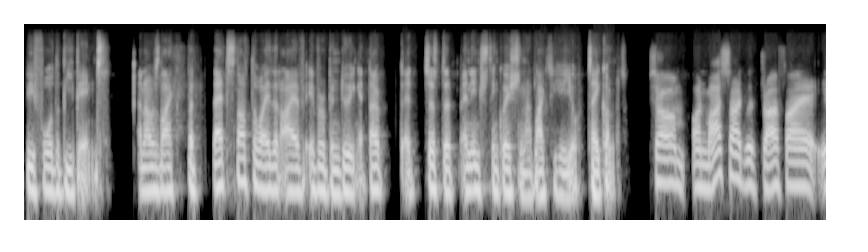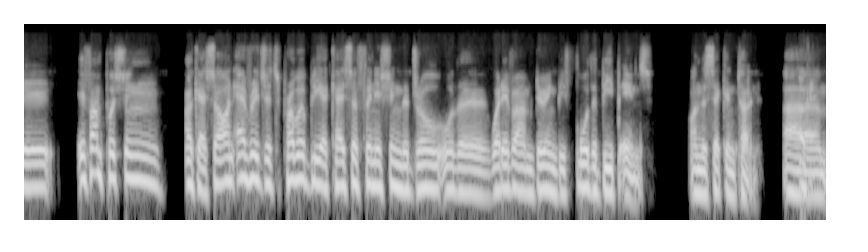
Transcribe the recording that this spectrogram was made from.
before the beep ends, and I was like, but that's not the way that I have ever been doing it. No, it's just a, an interesting question. I'd like to hear your take on it. So um, on my side with dry fire, if I'm pushing, okay, so on average, it's probably a case of finishing the drill or the whatever I'm doing before the beep ends on the second tone. Um,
